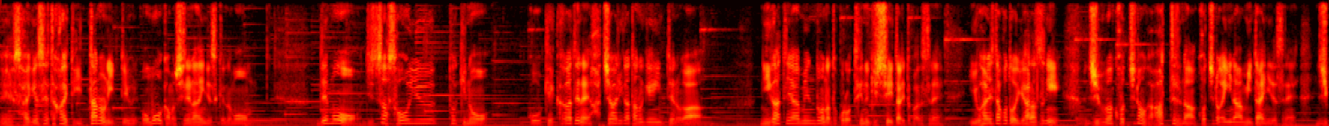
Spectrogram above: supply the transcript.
えー、再現性高いって言ったのにっていうふうに思うかもしれないんですけども、でも、実はそういう時のこう結果が出ない8割方の原因っていうのが、苦手や面倒なところを手抜きしていたりとかですね、言われたことをやらずに、自分はこっちの方が合ってるな、こっちの方がいいな、みたいにですね、自己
